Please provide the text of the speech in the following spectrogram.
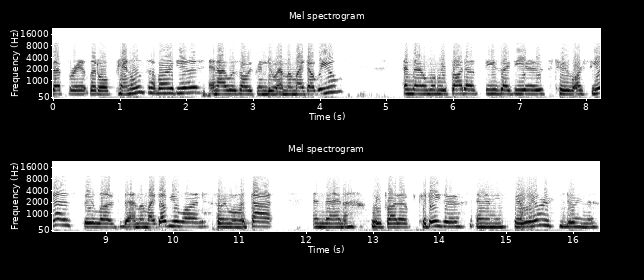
separate little panels of our idea, and I was always going to do MMIW. And then when we brought up these ideas to RCS, they loved the MMIW one, so we went with that. And then we brought up Khadijah, and here we are doing this.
